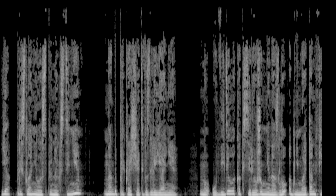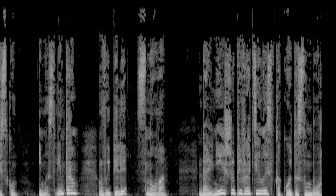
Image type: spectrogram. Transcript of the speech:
Я прислонила спиной к стене. Надо прекращать возлияние. Но увидела, как Сережа мне назло обнимает Анфиску. И мы с Винтером выпили снова. Дальнейшее превратилось в какой-то сумбур.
